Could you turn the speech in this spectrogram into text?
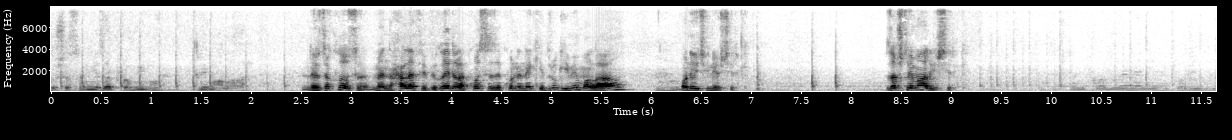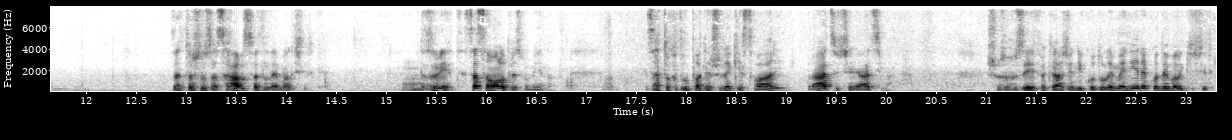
To što sam nije zapravo mimo, mimo Allah. Ne zaklao se, men halefe bi gledala ko se zakune neki drugi mimo Allah, mm -hmm. on je učinio širk. Zašto je mali širk? Zato što sa sahabi shvatili da je mali širk. Razumijete? Sad sam malo prespomenuo. Zato kad upadneš u neke stvari, vrati učenjacima. Što Huzefe kaže, niko do Leme nije rekao da je veliki širk.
